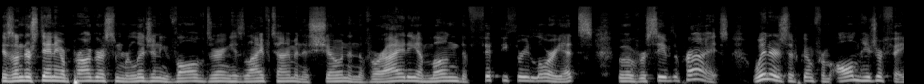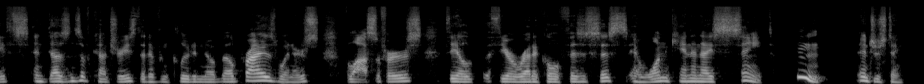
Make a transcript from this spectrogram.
His understanding of progress in religion evolved during his lifetime and is shown in the variety among the 53 laureates who have received the prize. Winners have come from all major faiths and dozens of countries that have included Nobel Prize winners, philosophers, the- theoretical physicists, and one canonized saint. Hmm, interesting.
